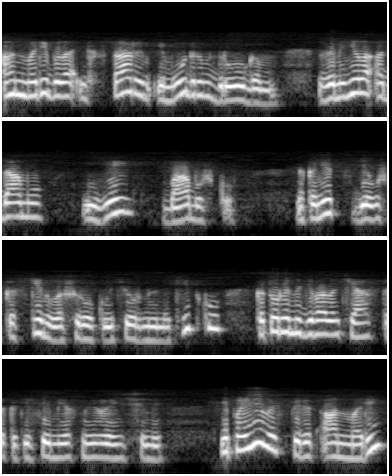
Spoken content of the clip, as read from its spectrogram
Ан-Мари была их старым и мудрым другом, заменила Адаму и ей бабушку. Наконец девушка скинула широкую черную накидку, которую надевала часто, как и все местные женщины, и появилась перед Ан-Мари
